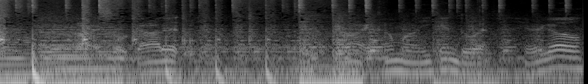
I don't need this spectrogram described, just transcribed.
Alright, so got it. Alright, come on, you can do it. Here we go.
